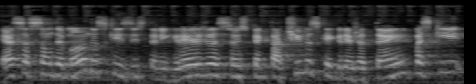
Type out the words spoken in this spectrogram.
Essas são demandas que existem na igreja, são expectativas que a igreja tem, mas que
